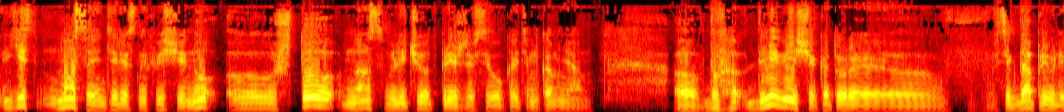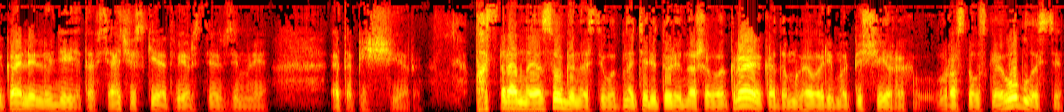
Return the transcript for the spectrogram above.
есть масса интересных вещей, но э, что нас влечет прежде всего к этим камням? Э, две вещи, которые э, всегда привлекали людей, это всяческие отверстия в земле, это пещеры. По странной особенности, вот на территории нашего края, когда мы говорим о пещерах в Ростовской области,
